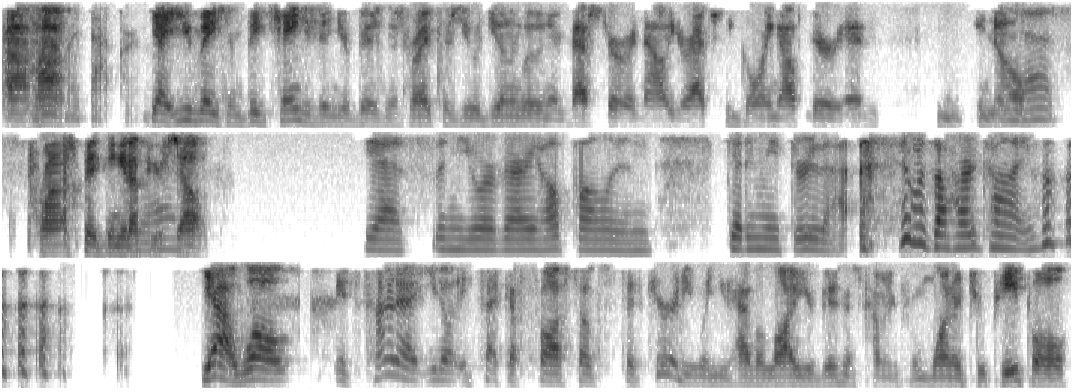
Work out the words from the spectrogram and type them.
uh-huh. my background. Yeah, you've made some big changes in your business, right? Because you were dealing with an investor, and now you're actually going out there and, you know, yes. prospecting it up yes. yourself. Yes, and you were very helpful in getting me through that. it was a hard time. yeah, well, it's kind of, you know, it's like a false sense of security when you have a lot of your business coming from one or two people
